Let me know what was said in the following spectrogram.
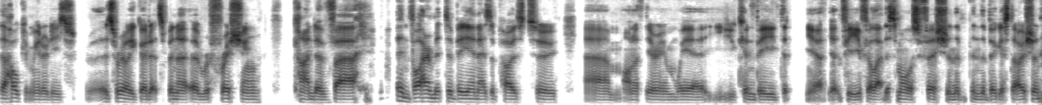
the whole community's it's really good. It's been a, a refreshing kind of uh, environment to be in as opposed to um, on Ethereum where you can be the yeah you feel like the smallest fish in the in the biggest ocean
